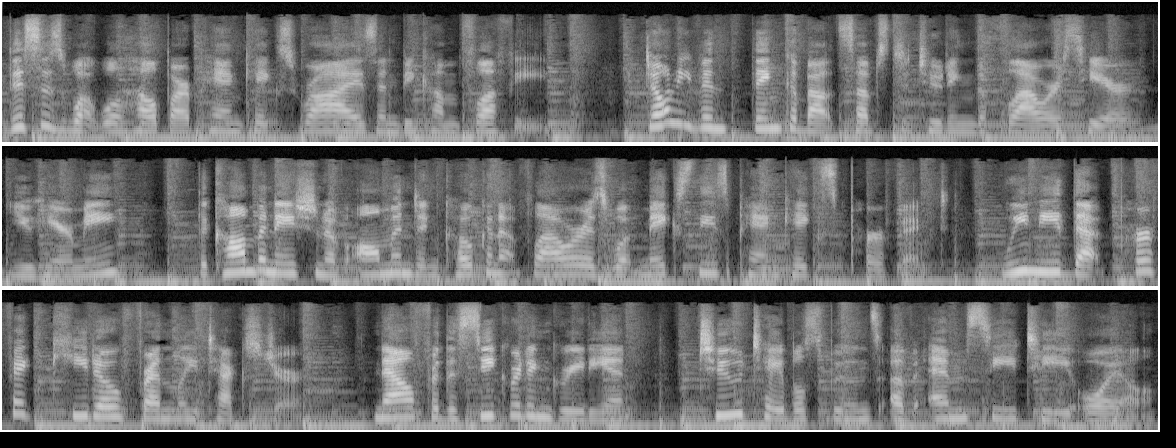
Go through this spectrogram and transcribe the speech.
This is what will help our pancakes rise and become fluffy. Don't even think about substituting the flours here, you hear me? The combination of almond and coconut flour is what makes these pancakes perfect. We need that perfect keto-friendly texture. Now for the secret ingredient, 2 tablespoons of MCT oil.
